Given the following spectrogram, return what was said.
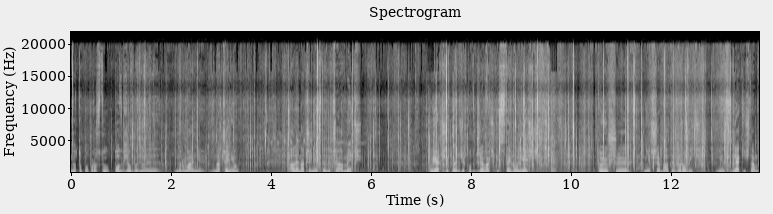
no to po prostu podgrzałbym e, normalnie w naczyniu, ale naczynie wtedy trzeba myć. Tu jak się będzie podgrzewać i z tego jeść, to już y, nie trzeba tego robić, więc jakiś tam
